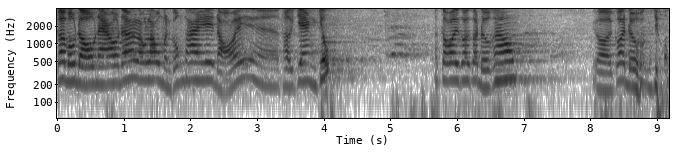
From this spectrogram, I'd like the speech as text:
Coi bộ đồ nào đó lâu lâu mình cũng thay đổi ờ, thời trang một chút. Coi coi có được không? Rồi coi được một chút.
